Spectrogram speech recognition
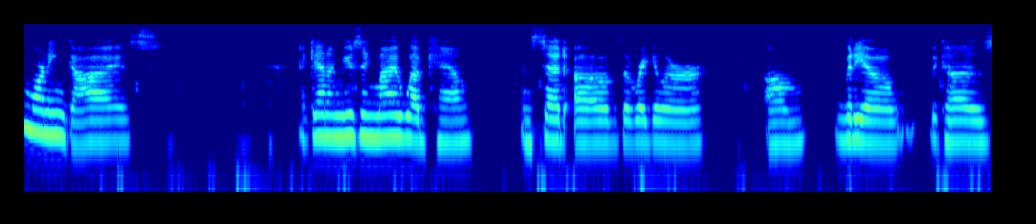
morning, guys. Again, I'm using my webcam instead of the regular um, video because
